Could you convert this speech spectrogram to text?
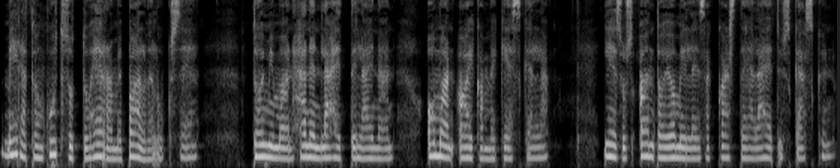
Meidät on kutsuttu Herramme palvelukseen, toimimaan hänen lähettiläinään oman aikamme keskellä. Jeesus antoi omillensa kaste- ja lähetyskäskyn.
